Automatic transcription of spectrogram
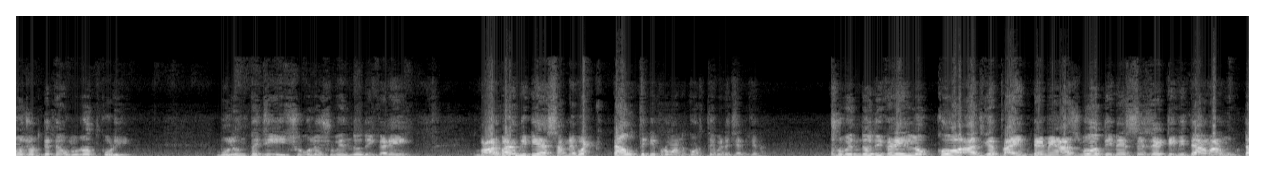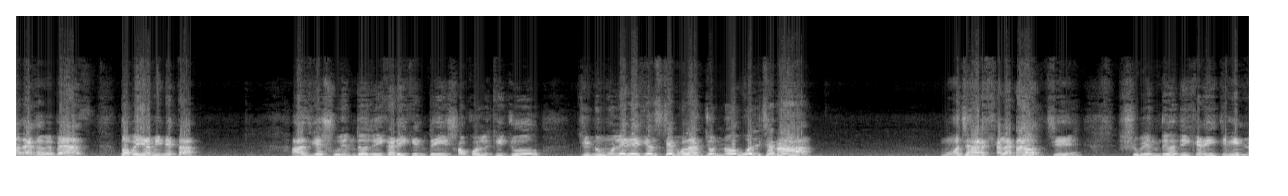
নজর দিতে অনুরোধ করি বলুন তো যে ইস্যুগুলো শুভেন্দু অধিকারী বারবার মিডিয়ার সামনে একটাও তিনি প্রমাণ করতে পেরেছেন কিনা? শুভেন্দু অধিকারীর লক্ষ্য, আজকে প্রাইম টাইমে আসব, দিনের শেষে টিভিতে আমার মুখটা দেখাবে, ব্যাস, তবেই আমি নেতা। আজকে শুভেন্দু অধিকারী কিন্তু এই সকল কিছু তৃণমূলের এগেনস্টে বলার জন্য বলছে না। মজার খেলাটা হচ্ছে শুভেন্দু অধিকারী বিভিন্ন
